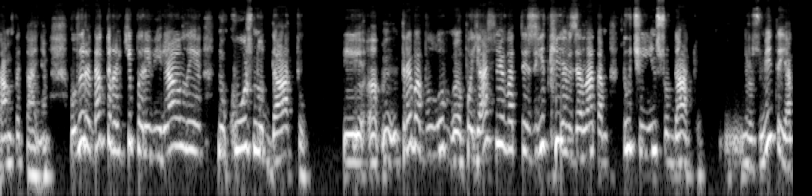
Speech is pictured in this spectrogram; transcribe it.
там питанням. Були редактори, які перевіряли ну кожну дату. І е, треба було е, пояснювати, звідки я взяла там ту чи іншу дату. Розумієте, як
